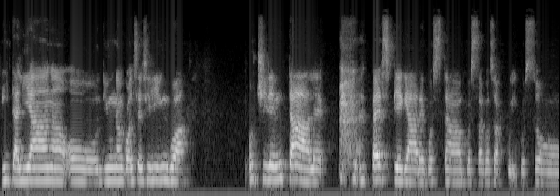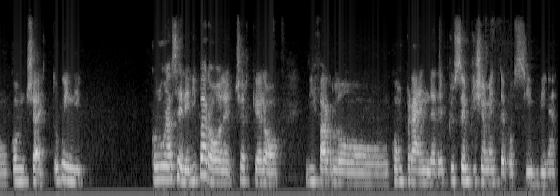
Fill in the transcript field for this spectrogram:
italiana o di una qualsiasi lingua occidentale per spiegare questa, questa cosa qui, questo concetto. Quindi con una serie di parole cercherò di farlo comprendere il più semplicemente possibile.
